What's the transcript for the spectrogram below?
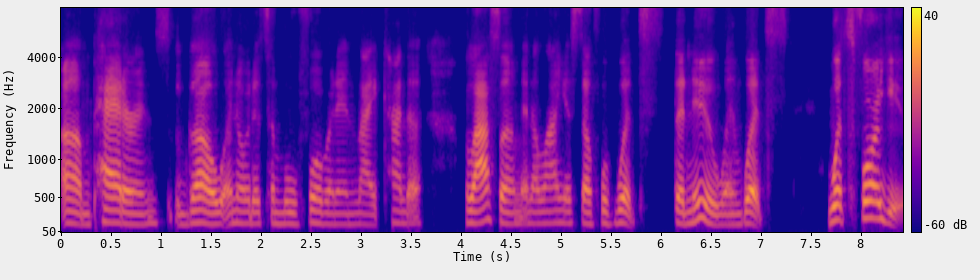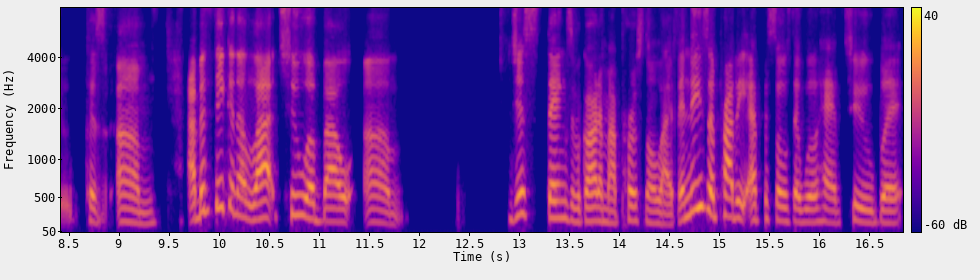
um, patterns go in order to move forward and like kind of blossom and align yourself with what's the new and what's what's for you. Because um, I've been thinking a lot too about um, just things regarding my personal life, and these are probably episodes that we'll have too. But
